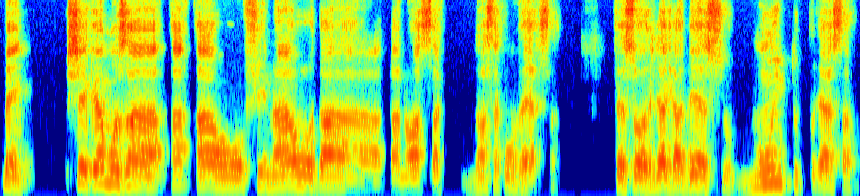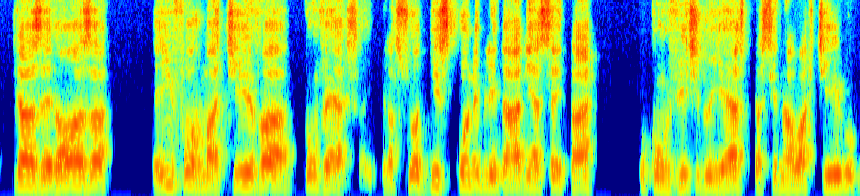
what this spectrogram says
Bem, chegamos a, a, ao final da, da nossa, nossa conversa. Professor, lhe agradeço muito por essa prazerosa e informativa conversa e pela sua disponibilidade em aceitar o convite do IES para assinar o artigo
